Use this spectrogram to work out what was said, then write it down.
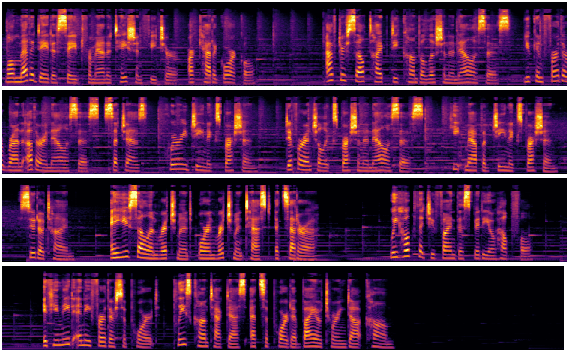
while metadata saved from annotation feature are categorical. After cell type deconvolution analysis, you can further run other analysis such as query gene expression, differential expression analysis, heat map of gene expression, pseudotime, AUCell enrichment or enrichment test, etc. We hope that you find this video helpful. If you need any further support, please contact us at support at bioturing.com.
